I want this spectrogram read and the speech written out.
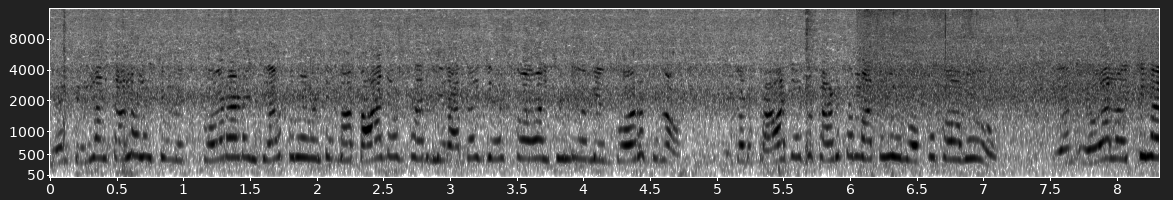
మేము పిల్లల తల్లలో పోరాటం చేస్తున్నామంటే మా బాధ ఒకసారి మీరు అర్థం చేసుకోవాల్సిందిగా మేము కోరుతున్నాం. ఇక్కడ ప్రాజెక్టు కడితే మాత్రం మేము ఒప్పుకోము. ఎవరు వచ్చినా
